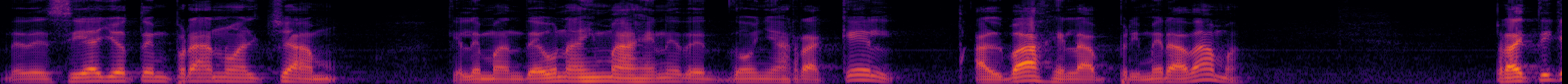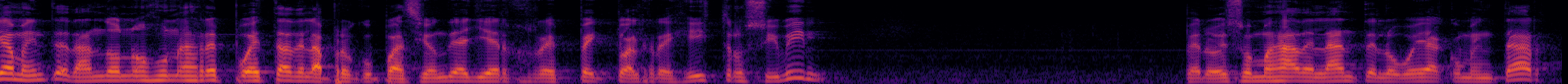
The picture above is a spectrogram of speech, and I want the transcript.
le decía yo temprano al chamo que le mandé unas imágenes de doña Raquel Albaje, la primera dama, prácticamente dándonos una respuesta de la preocupación de ayer respecto al registro civil. Pero eso más adelante lo voy a comentar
